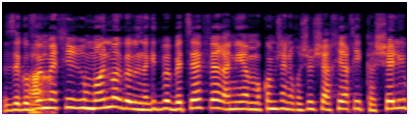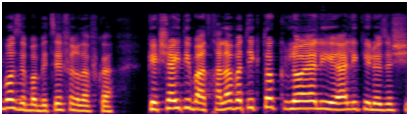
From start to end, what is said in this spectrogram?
זה גובה אה. מחיר מאוד מאוד גדול, נגיד בבית ספר, אני המקום שאני חושב שהכי הכי קשה לי בו זה בבית ספר דווקא. כי כשהייתי בהתחלה בטיק טוק לא היה לי, היה לי כאילו איזה ש-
